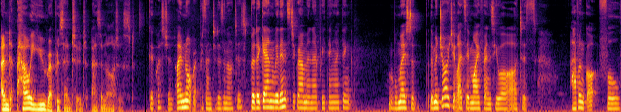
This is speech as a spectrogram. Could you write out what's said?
And how are you represented as an artist? Good question. I'm not represented as an artist, but again, with Instagram and everything, I think well, most of the majority of I'd say my friends who are artists haven't got full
